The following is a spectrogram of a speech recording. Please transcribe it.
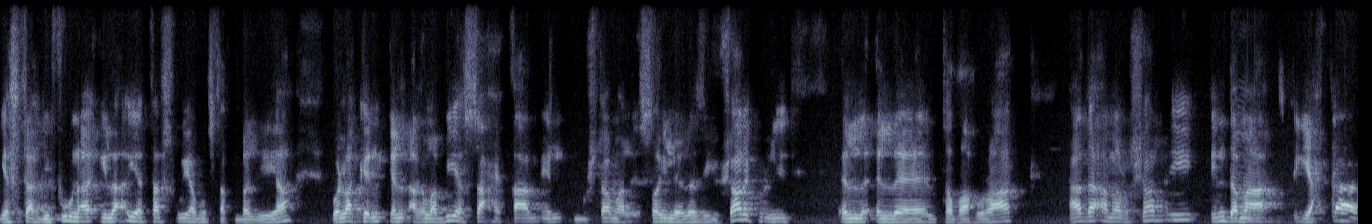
يستهدفون إلى أي تسوية مستقبلية ولكن الأغلبية الساحقة من المجتمع الإسرائيلي الذي يشارك التظاهرات هذا أمر شرعي عندما يحتاج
